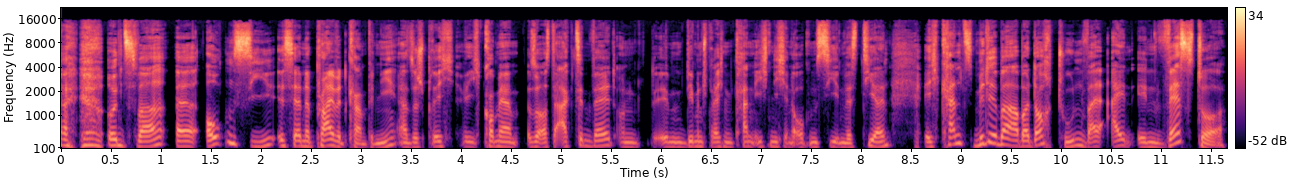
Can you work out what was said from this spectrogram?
und zwar, äh, OpenSea ist ja eine Private Company. Also sprich, ich komme ja so aus der Aktienwelt und ähm, dementsprechend kann ich nicht in OpenSea investieren. Ich kann es mittelbar aber doch tun, weil ein Investor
